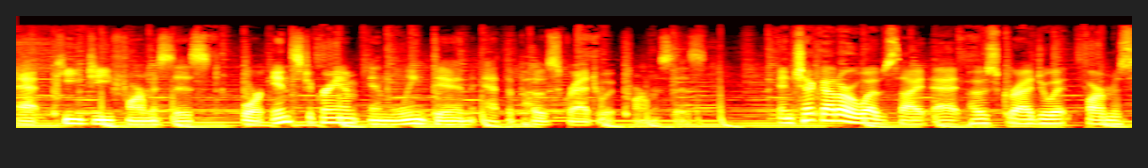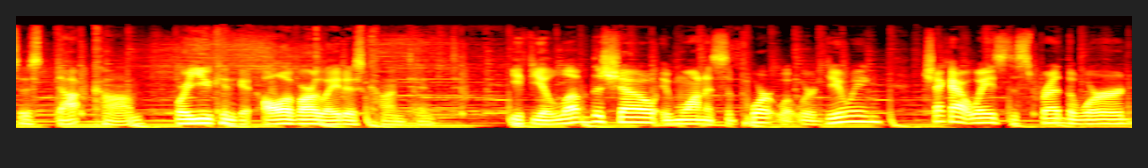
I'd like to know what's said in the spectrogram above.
at PG Pharmacist or Instagram and LinkedIn at the Postgraduate Pharmacist. And check out our website at postgraduatepharmacist.com where you can get all of our latest content. If you love the show and want to support what we're doing, check out ways to spread the word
